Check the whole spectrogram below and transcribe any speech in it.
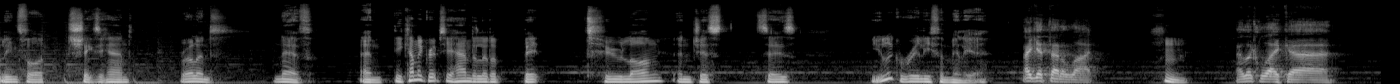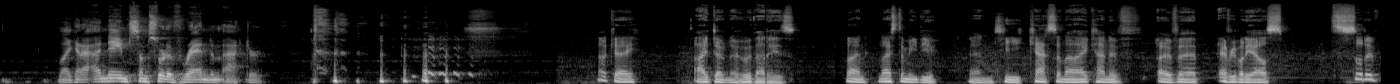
Leans forward, shakes your hand. Roland, Nev. And he kind of grips your hand a little bit too long and just says, You look really familiar. I get that a lot. Hmm. I look like uh, like and I, I named some sort of random actor. Okay. I don't know who that is. Fine, nice to meet you. And he casts an eye kind of over everybody else, sort of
